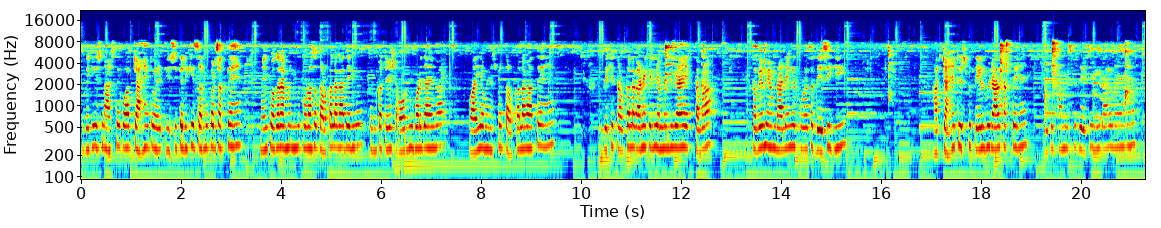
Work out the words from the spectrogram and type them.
तो देखिए, इस नाश्ते को आप चाहें तो इसी तरीके से सर्व कर सकते हैं। नहीं तो अगर हम इनमें थोड़ा सा तड़का लगा देंगे तो इनका टेस्ट और भी बढ़ जाएगा। तो आइए हम इस पर तड़का लगाते हैं। तो देखिए, तड़का लगाने के लिए हमने लिया है एक तवा। तवे में हम डालेंगे थोड़ा सा देसी घी। आप चाहें तो इसमें तेल भी डाल सकते हैं, लेकिन हम इसमें देसी घी डाल रहे हैं।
